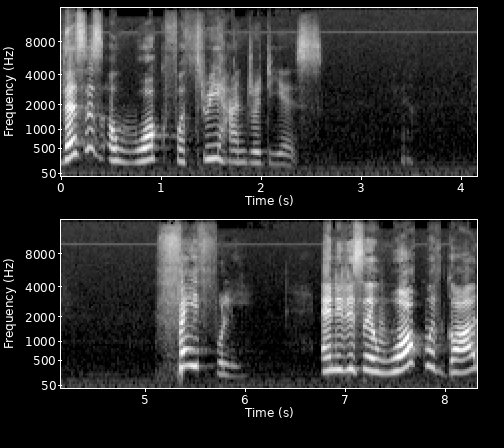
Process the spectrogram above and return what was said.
this is a walk for 300 years. Faithfully. And it is a walk with God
